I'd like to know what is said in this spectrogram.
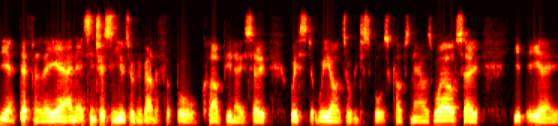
Yeah definitely. Yeah and it's interesting you're talking about the football club you know so we're st- we are talking to sports clubs now as well. So you know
